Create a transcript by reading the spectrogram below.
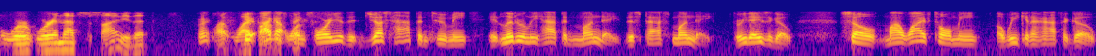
we're we're in that society that Right. why, why Here, I got one for you that just happened to me. It literally happened Monday, this past Monday, three days ago. So my wife told me a week and a half ago.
